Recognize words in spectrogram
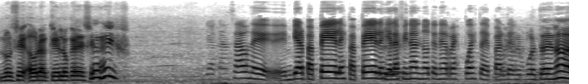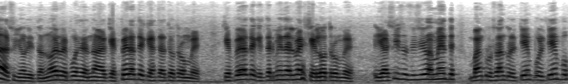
No sé ahora qué es lo que desean ellos. Ya cansados de enviar papeles, papeles y a la final no tener respuesta de parte no hay respuesta de nada, señorita, no hay respuesta de nada. Que espérate que hasta este otro mes, que espérate que termine el mes, que el otro mes. Y así sucesivamente van cruzando el tiempo, el tiempo.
